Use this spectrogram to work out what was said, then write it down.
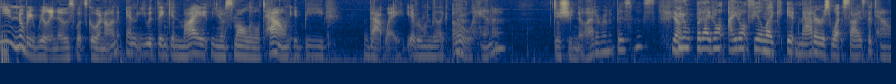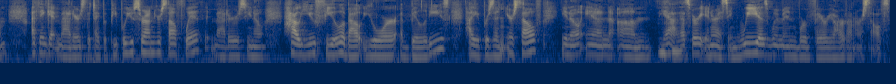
you, nobody really knows what's going on, and you would think in my you know small little town it'd be that way. Everyone would be like, "Oh, Hannah." Does she know how to run a business? Yeah. You know, but I don't I don't feel like it matters what size the town. I think it matters the type of people you surround yourself with. It matters, you know, how you feel about your abilities, how you present yourself, you know, and um, yeah, that's very interesting. We as women were very hard on ourselves.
